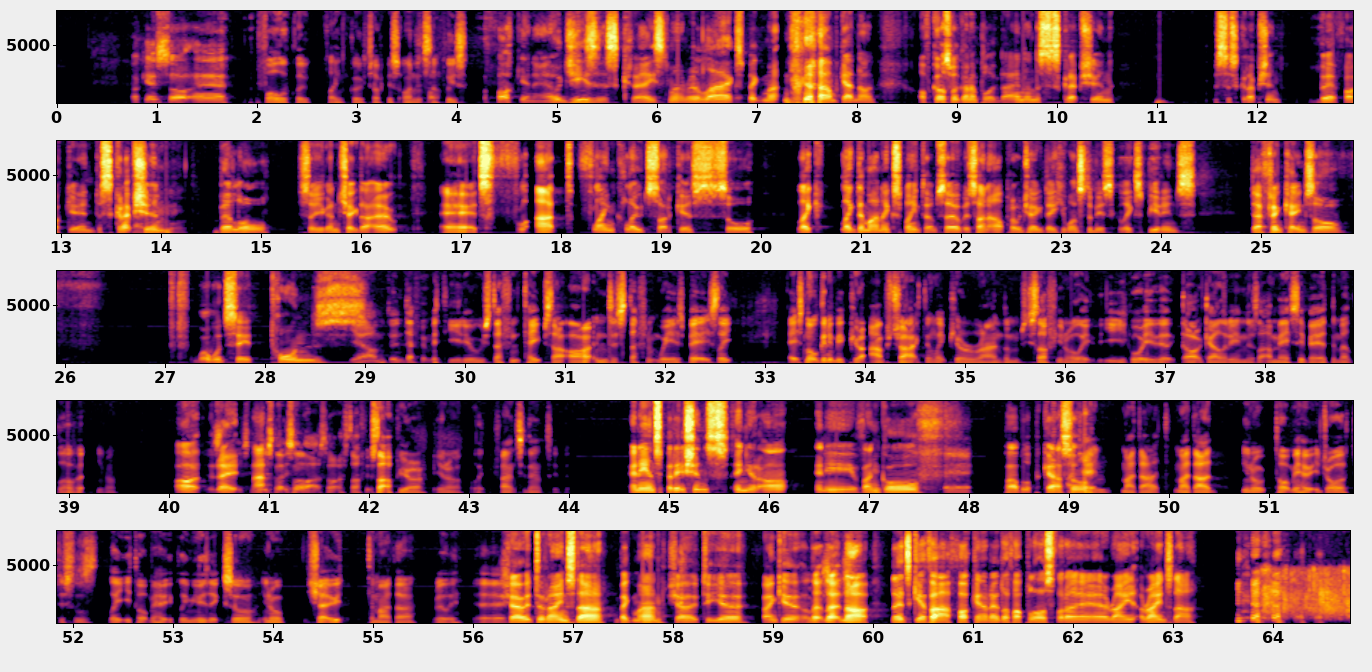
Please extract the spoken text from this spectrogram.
Okay, so uh, follow Cloud Flying Cloud Circus on Insta, please. fucking hell, Jesus Christ, man, relax, big man. I'm kidding on. Of course, we're gonna plug that in on the subscription, subscription, but fucking description. below. So you're gonna check that out. Uh, it's fl- at Flying Cloud Circus. So, like like the man explained to himself, it's an art project that he wants to basically experience different kinds of what would say tones. Yeah, I'm doing different materials, different types of art, in just different ways. But it's like, it's not going to be pure abstract and like pure random stuff. You know, like you go to the, the art gallery and there's like a messy bed in the middle of it. You know, Oh, It's- right. It's, not, Uh, it's not. It's not that sort of stuff. It's not a pure, you know, like fancy dancy. But, any inspirations in your art? Any Van Gogh, uh, Pablo Picasso? again, my dad, my dad, you know, taught me how to draw just as like he taught me how to play music. So you know, shout out to my dad, really. Uh, Shout out to Ryan Star, big man. Shout out to you. Thank you. Let, let, no, let's give a fucking round of applause for uh, Ryan, Ryan Star.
